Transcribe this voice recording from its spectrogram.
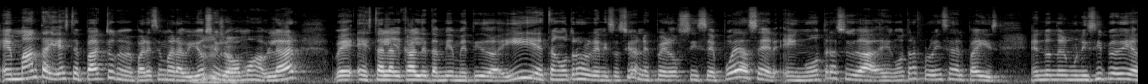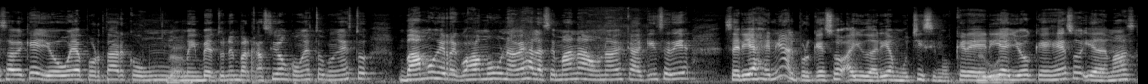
en Manta hay este pacto que me parece maravilloso y lo vamos a hablar. Está el alcalde también metido ahí, están otras organizaciones, pero si se puede hacer en otras ciudades, en otras provincias del país, en donde el municipio diga, ¿sabe qué? Yo voy a aportar con un, me invento una embarcación, con esto, con esto, vamos y recojamos una vez a la semana o una vez cada 15 días, sería genial, porque eso ayudaría muchísimo. Creería yo que es eso y además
